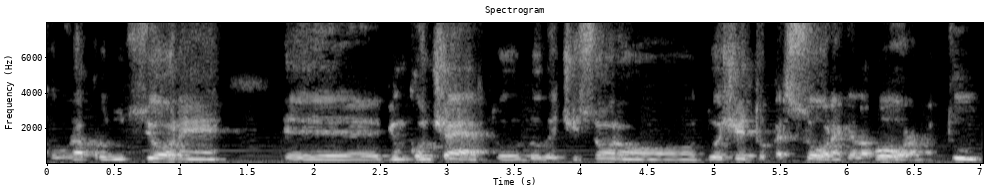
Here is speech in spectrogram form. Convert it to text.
con una produzione eh, di un concerto dove ci sono 200 persone che lavorano e tu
